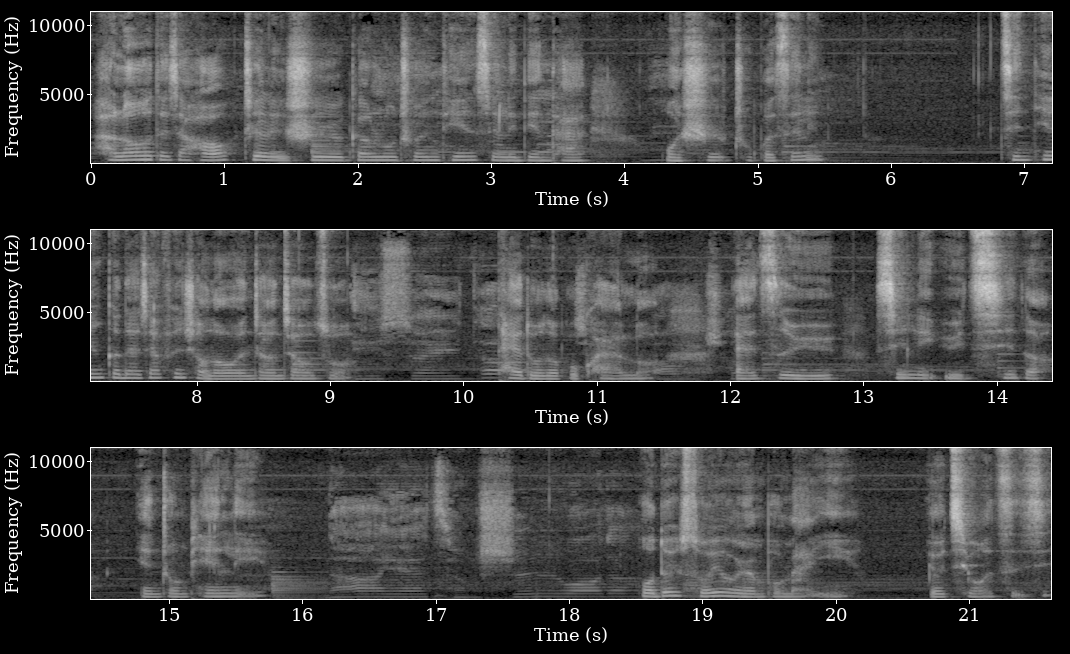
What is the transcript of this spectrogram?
Hello，大家好，这里是甘露春天心理电台，我是主播 c e l i n e 今天跟大家分享的文章叫做《太多的不快乐来自于心理预期的严重偏离》。我对所有人不满意，尤其我自己。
